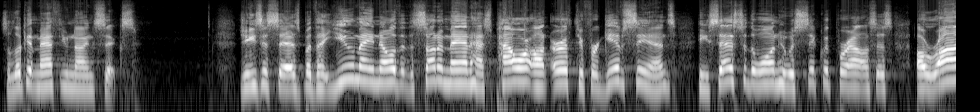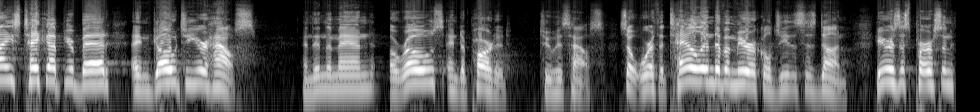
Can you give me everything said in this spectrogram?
So look at Matthew 9 6. Jesus says, But that you may know that the Son of Man has power on earth to forgive sins, he says to the one who is sick with paralysis, Arise, take up your bed, and go to your house. And then the man arose and departed to his house. So we're at the tail end of a miracle Jesus has done. Here is this person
